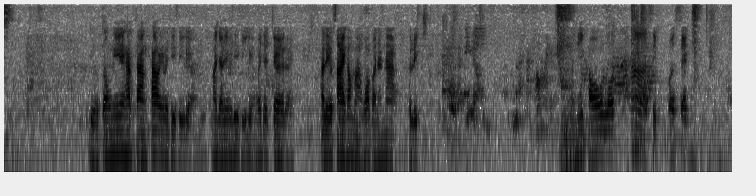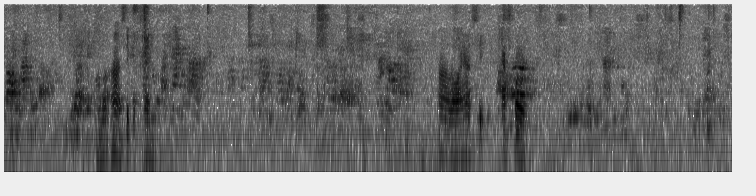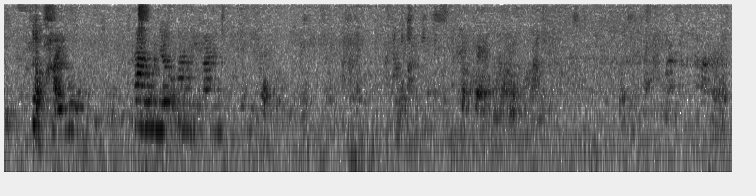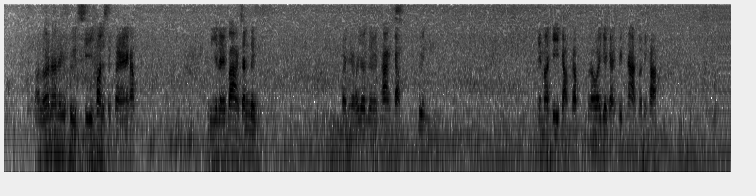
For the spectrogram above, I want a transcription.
อยู่ตรงนี้นะครับ ทางเข้าเอ็มทีสีเหลือง มาจากเอ็มทีสีเหลืองก็จะเจอเลย ถ้าเลี้ยวซ้ายเข้ามาก็บานาน่าซูเปอร์ลิสวันนี้เขาลด 50เปอร์เซ็นต์ลด 50เปอร์เซ็นต์ห้าร้อยห้าสิบแอปเปิล เอาแล้วนั่นก็คือซีคอนสแควร์นะครับ มีอะไรบ้างชั้นหนึ่งเดี๋ยวจะเดินทางกลับขึ้น MRT กลับครับ แล้วไว้เจอกันคลิปหน้า สวัสดีครับ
